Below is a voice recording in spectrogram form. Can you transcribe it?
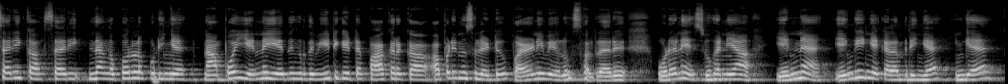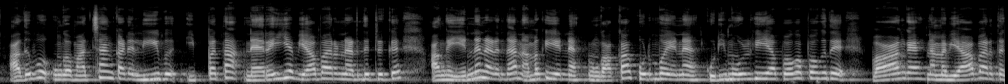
சரிக்கா சரி. இந்தாங்க பொருளை பிடிங்க. நான் போய் என்ன ஏதுங்கிறத வீட்டுக்கிட்ட பார்க்குறக்கா அப்படின்னு சொல்லிட்டு பழனிவேலும் சொல்கிறாரு உடனே சுகன்யா என்ன? எங்கே இங்கே கிளம்புறீங்க? இங்கே அதுவும் உங்கள் மச்சான் கடை லீவு. இப்போ தான் நிறைய வியாபாரம் நடந்துட்டுருக்கு அங்கே என்ன நடந்தால் நமக்கு என்ன? உங்கள் அக்கா குடும்பம் என்ன? குடிமூழ்கியா போக போகுது. வாங்க நம்ம வியாபாரத்தை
